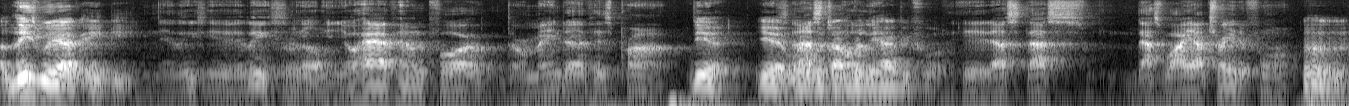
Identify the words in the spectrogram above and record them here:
at least we have AD. At least, yeah, at least, You know. and you'll have him for the remainder of his prime. Yeah, yeah, So which, which I'm really happy for. Yeah, that's that's that's why I traded for him. Mhm.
